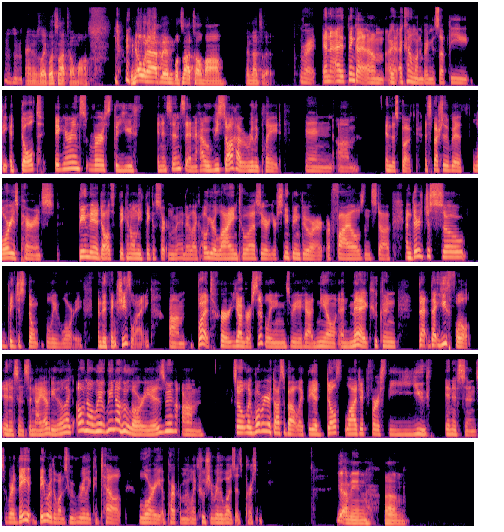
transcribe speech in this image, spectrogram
Mm-hmm. And it was like, let's not tell mom. we know what happened. Let's not tell mom. And that's it. Right. And I think I um I, I kind of want to bring this up the the adult ignorance versus the youth innocence and how we saw how it really played in um in this book, especially with Laurie's parents being the adults, they can only think a certain way. They're like, "Oh, you're lying to us. You're you're snooping through our, our files and stuff," and they're just so they just don't believe Laurie and they think she's lying. Um, but her younger siblings, we had Neil and Meg, who can that that youthful innocence and naivety. They're like, "Oh no, we we know who Laurie is." Um, so like, what were your thoughts about like the adult logic versus the youth innocence where they they were the ones who really could tell Laurie apart from like who she really was as a person. Yeah, I mean, um,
